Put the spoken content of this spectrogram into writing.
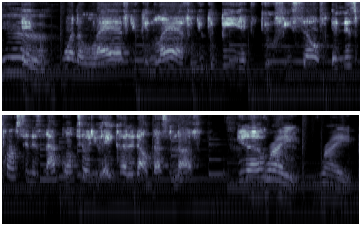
yeah. And want to laugh, you can laugh and you can be your goofy self. And this person is not going to tell you, hey, cut it out. That's enough. You know? Right, right.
